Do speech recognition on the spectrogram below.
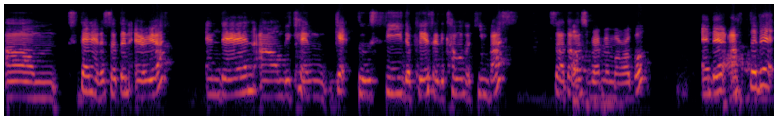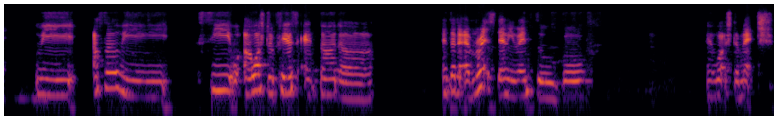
um stand at a certain area and then um we can get to see the players as they come off the team bus. So I thought it was very memorable. And then after that, we after we see I watched the players enter the enter the Emirates, then we went to go and watch the match.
